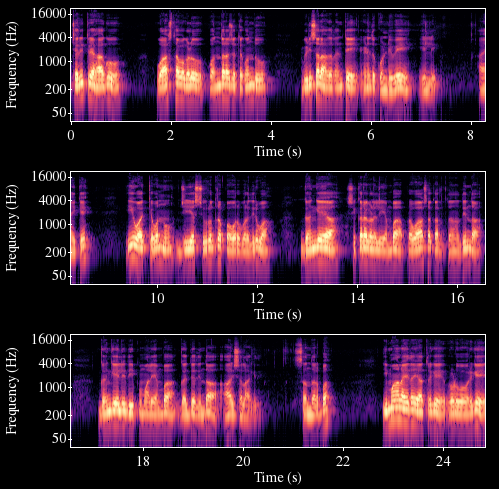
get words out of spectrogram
ಚರಿತ್ರೆ ಹಾಗೂ ವಾಸ್ತವಗಳು ಒಂದರ ಜೊತೆಗೊಂದು ಬಿಡಿಸಲಾಗದಂತೆ ಎಣೆದುಕೊಂಡಿವೆ ಇಲ್ಲಿ. ಆಯ್ಕೆ ಈ ವಾಕ್ಯವನ್ನು ಜಿ. ಎಸ್. ಶಿವರುದ್ರಪ್ಪ ಅವರು ಬರೆದಿರುವ ಗಂಗೆಯ ಶಿಖರಗಳಲ್ಲಿ ಎಂಬ ಪ್ರವಾಸ ಕರ್ತನದಿಂದ ಗಂಗೆಯಲ್ಲಿ ದೀಪಮಾಲೆ ಎಂಬ ಗದ್ಯದಿಂದ ಆರಿಸಲಾಗಿದೆ. ಸಂದರ್ಭ, ಹಿಮಾಲಯದ ಯಾತ್ರೆಗೆ ಹೊರಡುವವರಿಗೆ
